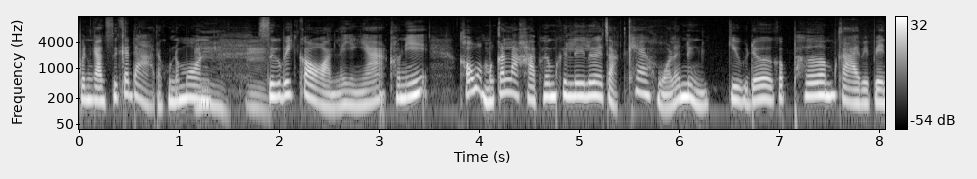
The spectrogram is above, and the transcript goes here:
เป็นการซื้อกระดาษอะคุณน้ำมนต์อืมซื้อไว้ก่อนอะไรอย่างเงี้ยคราวนี้เขาบอกมันก็ราคาเพิ่มขึ้นเรื่อยๆ จากแค่หัวละหนึ่งกิลเดอร์ก็เพิ่มกลายไปเป็น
